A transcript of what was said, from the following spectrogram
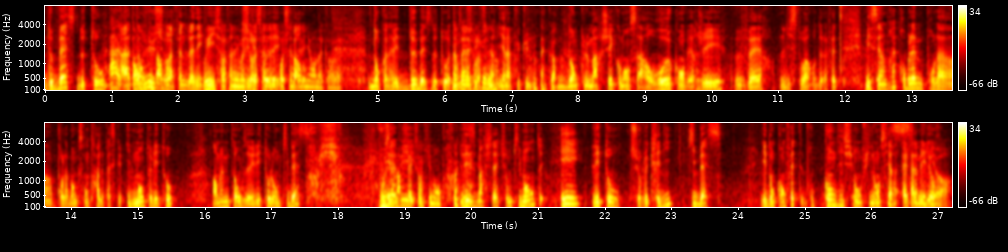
de baisses de taux Ah, attendues sur la fin de l'année. Oui, sur la fin de l'année. Sur la sur fin de l'année, d'accord. ouais. Donc on avait deux baisses de taux attendues sur la fin. hein. Il n'y en a plus qu'une. D'accord. Donc le marché commence à reconverger vers l'histoire de la fête. Mais c'est un vrai problème pour la, pour la Banque centrale parce qu'ils montent les taux. En même temps, vous avez les taux longs qui baissent. Vous Et les avez marchés actions qui montent. les marchés d'actions qui montent et les taux sur le crédit qui baissent. Et donc en fait, vos conditions financières, elles s'améliorent.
